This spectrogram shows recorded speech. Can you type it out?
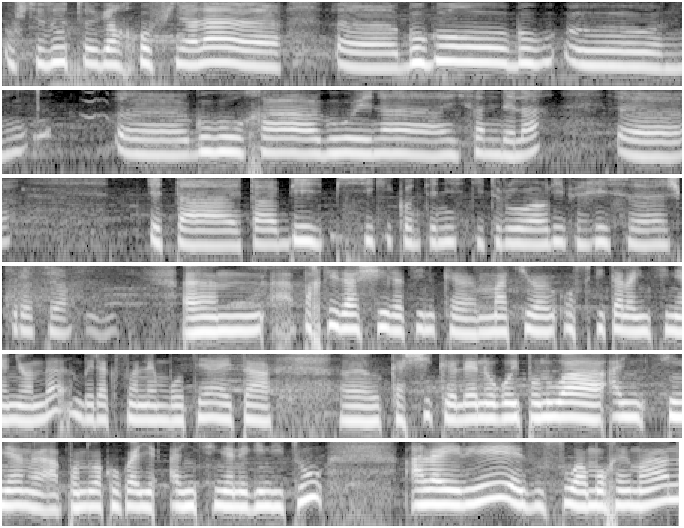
uste dut gaurko finala uh, uh, gugu, gugu, uh, uh, gugu guena izan dela. Uh, eta eta biziki konteniz titulu hori berriz uh, eskuratzea. Um, partida asiratik uh, Matio hospitala aintzinean joan da, berak zuen lehen botea, eta uh, kasik lehen ogoi pondua aintzinean, ponduako aintzinean egin ditu. Hala ere, ez duzu amoreman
